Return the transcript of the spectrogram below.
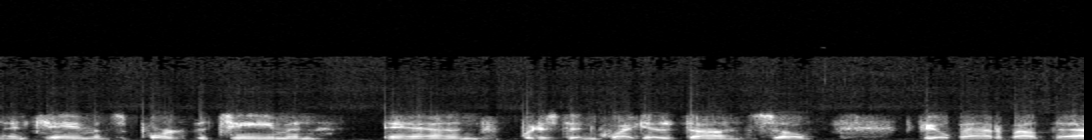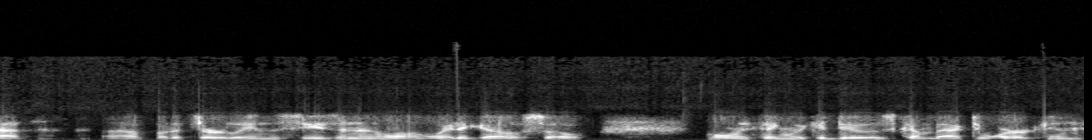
and came and supported the team, and and we just didn't quite get it done. So feel bad about that, uh, but it's early in the season and a long way to go. So only thing we can do is come back to work and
